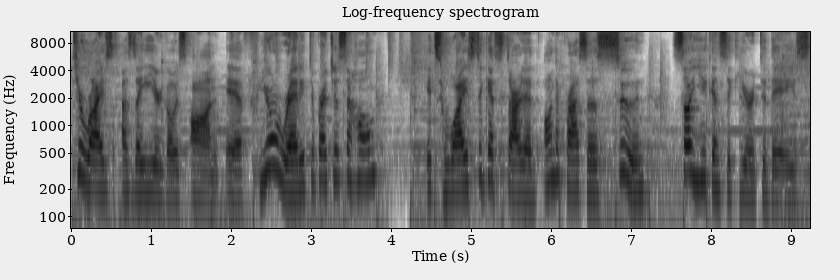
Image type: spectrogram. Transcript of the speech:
to rise as the year goes on. If you're ready to purchase a home, it's wise to get started on the process soon so you can secure today's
